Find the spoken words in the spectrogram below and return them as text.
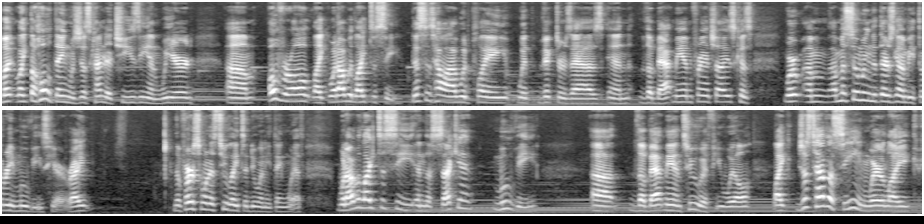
But like the whole thing was just kind of cheesy and weird. Um, overall, like what I would like to see. This is how I would play with Victor Zsasz in the Batman franchise because we're I'm, I'm assuming that there's going to be three movies here, right? The first one is too late to do anything with. What I would like to see in the second movie, uh, the Batman 2, if you will, like just have a scene where like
